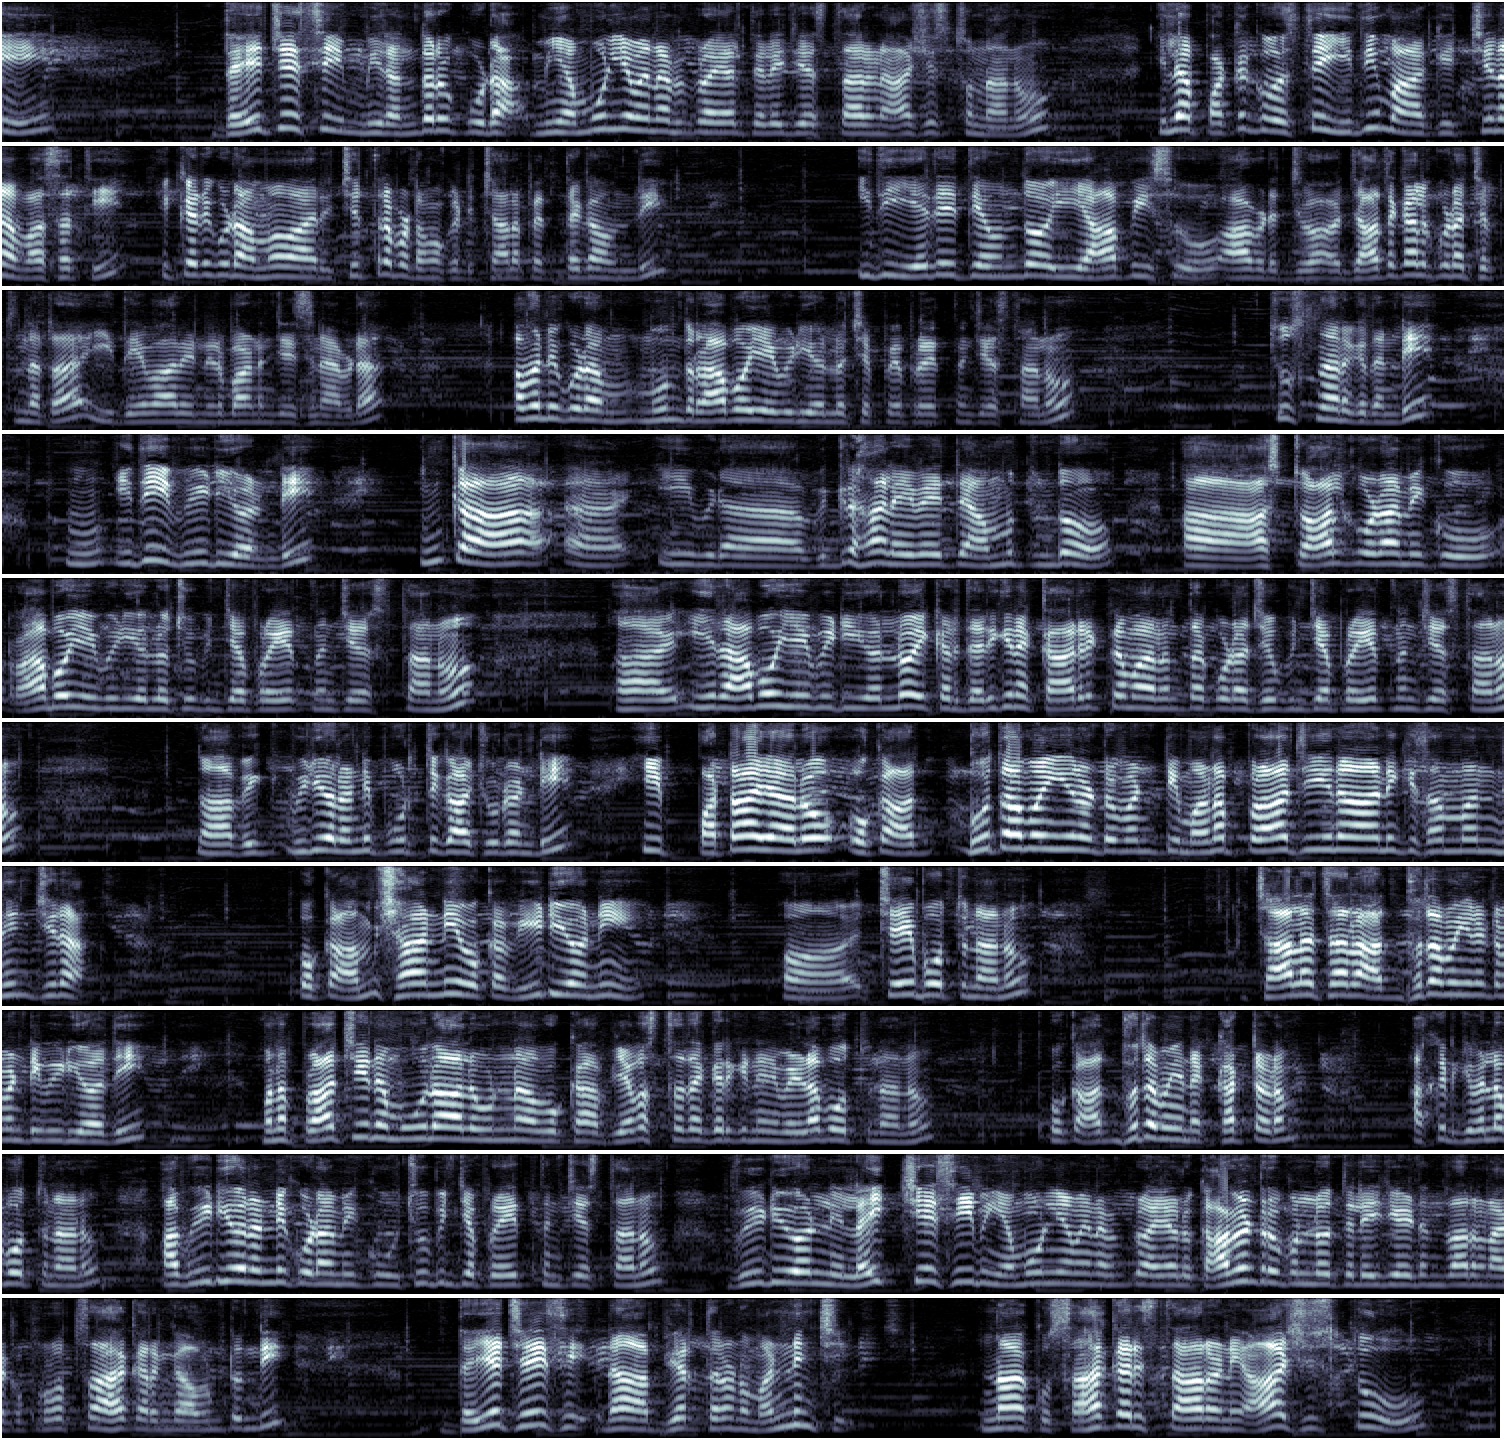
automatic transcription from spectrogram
దయచేసి మీరందరూ కూడా మీ అమూల్యమైన అభిప్రాయాలు తెలియజేస్తారని ఆశిస్తున్నాను. ఇలా పక్కకు వస్తే ఇది మాకు ఇచ్చిన వసతి. ఇక్కడ కూడా అమ్మవారి చిత్రపటం ఒకటి చాలా పెద్దగా ఉంది. ఇది ఏదైతే ఉందో ఈ ఆఫీసు ఆవిడ జాతకాలు కూడా చెప్తుందట ఈ దేవాలయ నిర్మాణం చేసిన ఆవిడ. అవన్నీ కూడా ముందు రాబోయే వీడియోలో చెప్పే ప్రయత్నం చేస్తాను. చూస్తున్నారు కదండి? ఇది వీడియో అండి. ఇంకా ఈవిడ విగ్రహాలు ఏవైతే అమ్ముతుందో ఆ స్టాల్ కూడా మీకు రాబోయే వీడియోలో చూపించే ప్రయత్నం చేస్తాను. ఈ రాబోయే వీడియోలో ఇక్కడ జరిగిన కార్యక్రమాలంతా కూడా చూపించే ప్రయత్నం చేస్తాను. ఆ వీడియోలన్నీ పూర్తిగా చూడండి. ఈ పటాయాలో ఒక అద్భుతమైనటువంటి మన ప్రాచీనానికి సంబంధించిన ఒక అంశాన్ని ఒక వీడియోని చేయబోతున్నాను. చాలా చాలా అద్భుతమైనటువంటి వీడియో అది. మన ప్రాచీన మూలాలు ఉన్న ఒక వ్యవస్థ దగ్గరికి నేను వెళ్ళబోతున్నాను. ఒక అద్భుతమైన కట్టడం అక్కడికి వెళ్ళబోతున్నాను. ఆ వీడియోలన్నీ కూడా మీకు చూపించే ప్రయత్నం చేస్తాను. వీడియోల్ని లైక్ చేసి మీ అమూల్యమైన అభిప్రాయాలు కామెంట్ రూపంలో తెలియజేయడం ద్వారా నాకు ప్రోత్సాహకరంగా ఉంటుంది. దయచేసి నా అభ్యర్థనను మన్నించి నాకు సహకరిస్తారని ఆశిస్తూ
